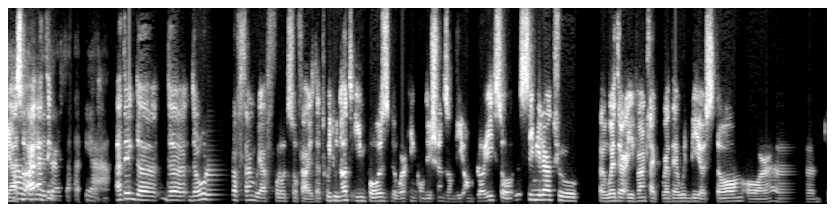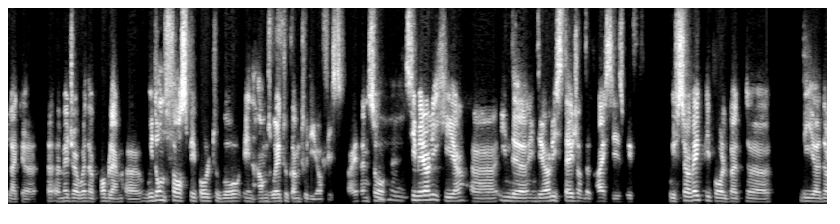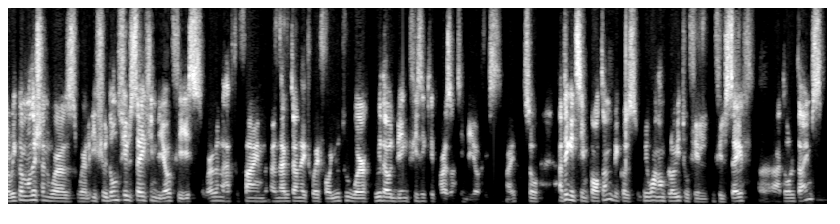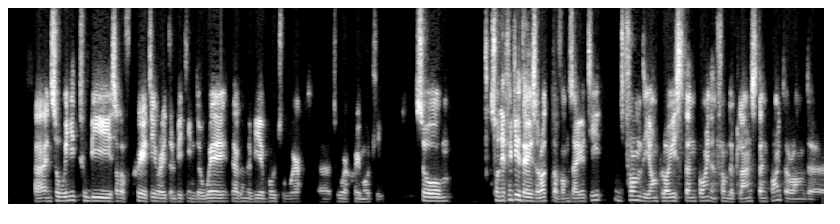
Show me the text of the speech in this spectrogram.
Yeah, how so I, I think yeah, I think the the the rule of thumb we have followed so far is that we do not impose the working conditions on the employee. So similar to a weather event like where there would be a storm or uh, like a, a, major weather problem, uh, we don't force people to go in harm's way to come to the office, right? And so mm-hmm. similarly here, uh, in the in the early stage of the crisis, we've we've surveyed people, but the the uh, the recommendation was well if you don't feel safe in the office we're going to have to find an alternate way for you to work without being physically present in the office right so i think it's important because we want employee to feel to feel safe uh, at all times uh, and so we need to be sort of creative a little bit in the way they're going to be able to work uh, to work remotely so so definitely there is a lot of anxiety from the employee standpoint and from the client standpoint around the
